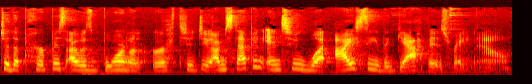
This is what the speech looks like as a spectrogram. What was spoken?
to the purpose I was born on earth to do. I'm stepping into what I see the gap is right now.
